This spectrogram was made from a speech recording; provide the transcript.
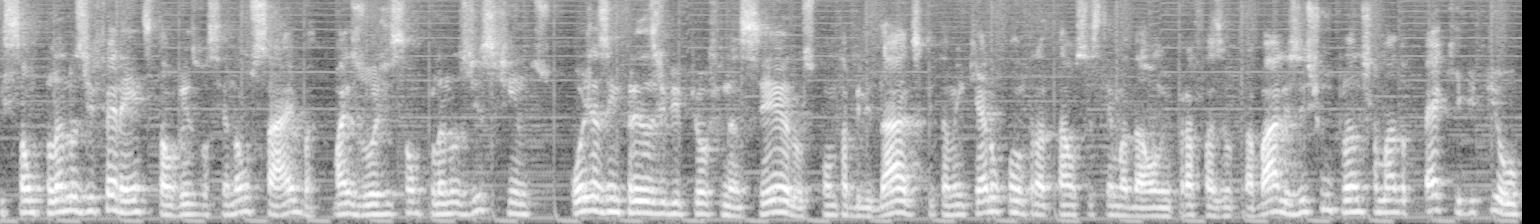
e são planos diferentes, talvez você não saiba, mas hoje são planos distintos. Hoje as empresas de BPO financeiros, contabilidades, que também querem contratar o sistema da OMI para fazer o trabalho, existe um plano chamado PEC BPO,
